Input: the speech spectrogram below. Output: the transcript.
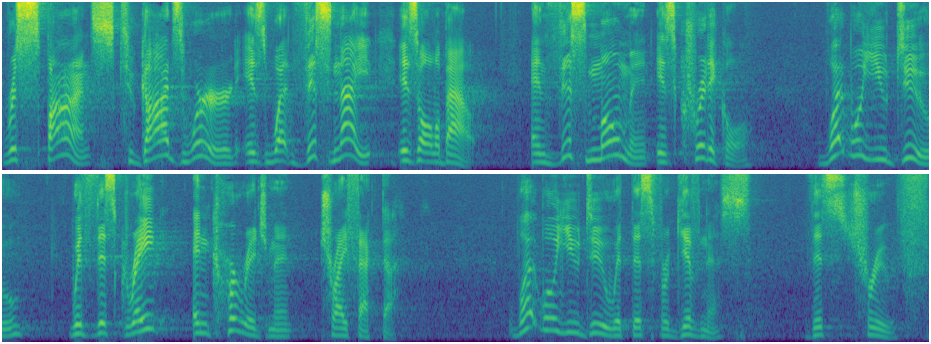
response to God's word is what this night is all about. And this moment is critical. What will you do with this great encouragement trifecta. What will you do with this forgiveness, this truth,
